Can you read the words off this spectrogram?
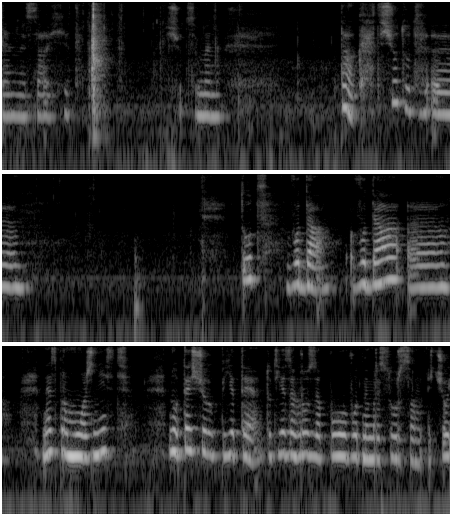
Південний захід. Що це в мене? Так, що тут? Е... Тут вода. Вода, е... неспроможність. Ну, те, що п'єте, тут є загроза по водним ресурсам, що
